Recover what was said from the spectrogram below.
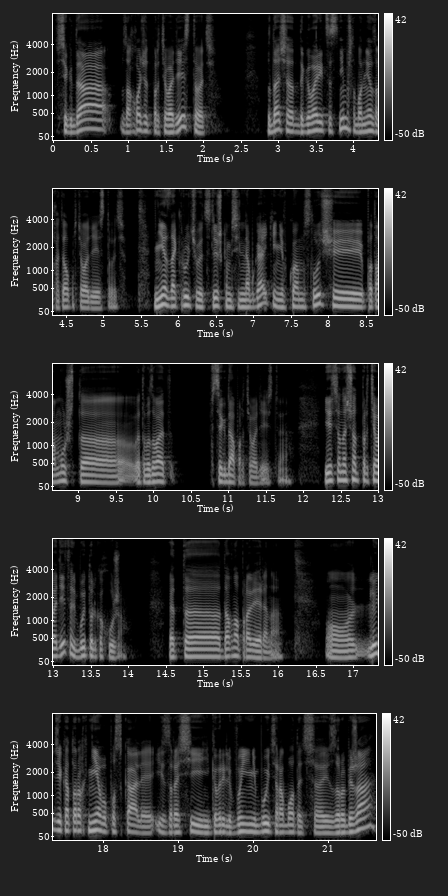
всегда захочет противодействовать. Задача договориться с ним, чтобы он не захотел противодействовать. Не закручивать слишком сильно в гайки ни в коем случае, потому что это вызывает всегда противодействие. Если он начнет противодействовать, будет только хуже. Это давно проверено. Люди, которых не выпускали из России, говорили, вы не будете работать э, из-за рубежа,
